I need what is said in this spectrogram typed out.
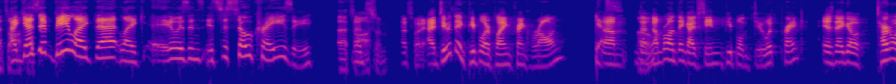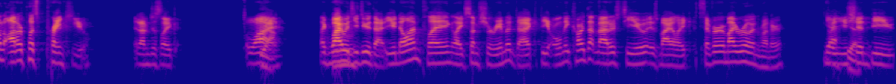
That's I guess it be like that. Like it was. In, it's just so crazy. That's, That's- awesome. That's funny. I do think people are playing prank wrong. Yes. Um, the Oh. number one thing I've seen people do with prank is they go turn one Otterpus prank you, and I'm just like, why? Like, why would Mhm. you do that? You know, I'm playing like some Shurima deck. The only card that matters to you is my like Sivir or my Ruin Runner. Yeah. you Yeah. should be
